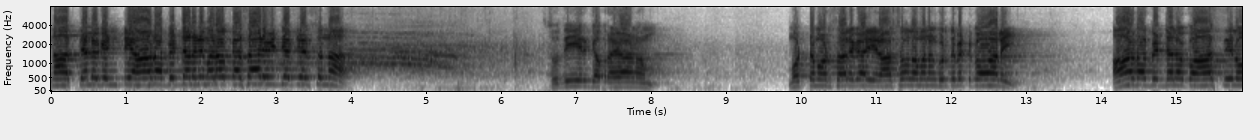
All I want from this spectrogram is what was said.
నా తెలుగింటి ఆడబిడ్డలని మరొక్కసారి విజ్ఞప్తి చేస్తున్నా. సుదీర్ఘ ప్రయాణం. మొట్టమొదటిసారిగా ఈ రాష్ట్రంలో మనం గుర్తుపెట్టుకోవాలి. ఆడబిడ్డలకు ఆస్తిలో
